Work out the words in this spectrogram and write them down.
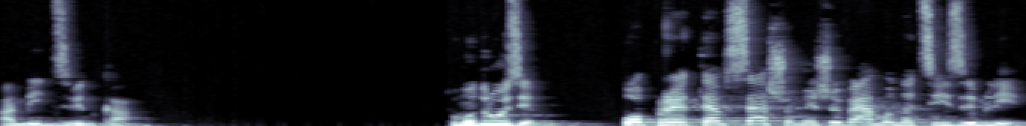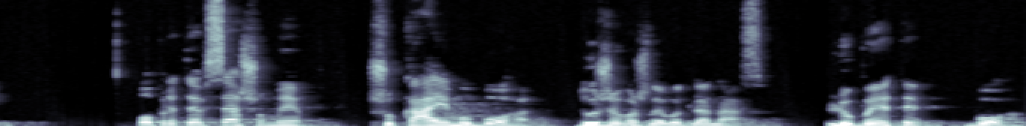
а мідь дзвінка. Тому, друзі, попри те все, що ми живемо на цій землі, попри те все, що ми шукаємо Бога, дуже важливо для нас любити Бога.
